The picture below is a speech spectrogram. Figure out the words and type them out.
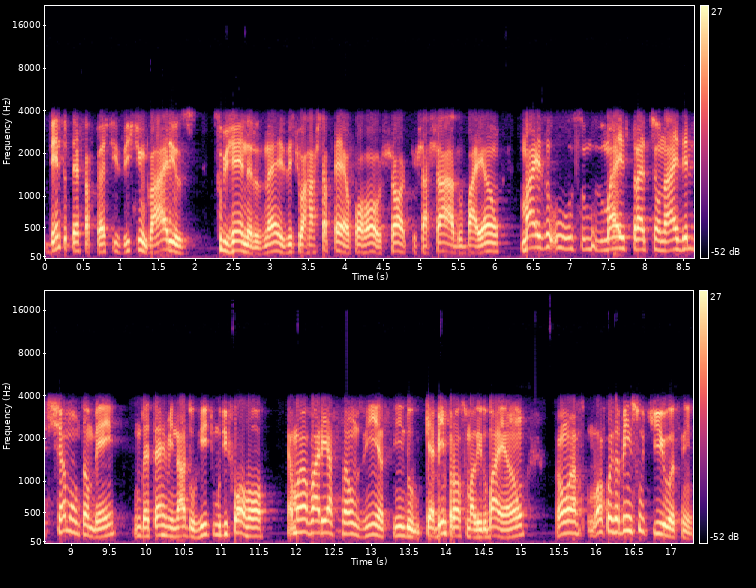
Dentro dessa festa existem vários subgêneros, né? Existe o arrastapé, o forró, o shot, o chachado, o baião. Mas os, os mais tradicionais, eles chamam também um determinado ritmo de forró. É uma variaçãozinha, assim, do que é bem próximo ali do baião, é uma, uma coisa bem sutil, assim.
